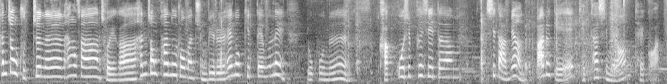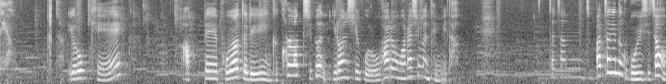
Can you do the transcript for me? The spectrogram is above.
한정 굿즈는 항상 저희가 한정판으로만 준비를 해놓기 때문에 요거는 갖고 싶으시다면 빠르게 겟하시면 될 것 같아요. 자, 이렇게 앞에 보여드린 그 컬러칩은 이런 식으로 활용을 하시면 됩니다. 짜잔! 지금 반짝이는 거 보이시죠?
